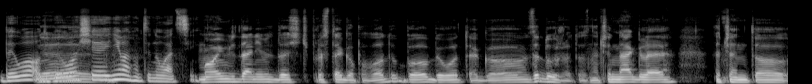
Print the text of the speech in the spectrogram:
Było, odbyło Nie. się i nie ma kontynuacji. Moim zdaniem z dość prostego powodu, bo było tego za dużo. To znaczy nagle zaczęto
